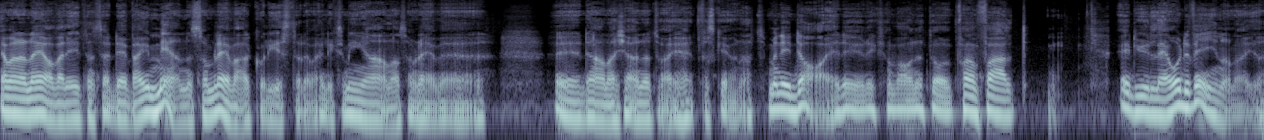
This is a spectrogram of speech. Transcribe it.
jag menar när jag var liten, så det var ju män som blev alkoholister. Det var liksom inga andra som blev eh, eh, det andra könet var ju helt förskonat. Men idag är det ju liksom vanligt. Och framförallt är det ju lådvinerna ju.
